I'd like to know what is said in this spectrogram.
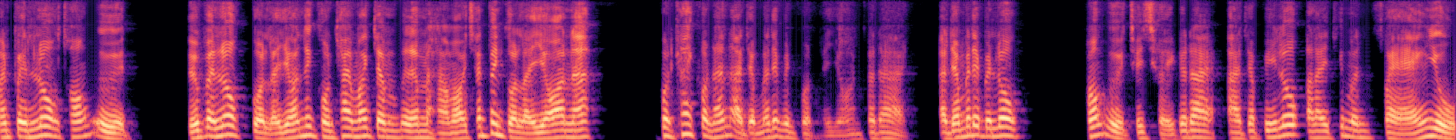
มันเป็นโรคท้องอืดหรือเป็นโรคกรดไหลย้อนที่คนไข้มักจะเดินมาหาหมอฉันเป็นกรดไหลย้อนนะคนไข้คนนั้นอาจจะไม่ได้เป็นกรดไหลย้อนก็ได้ อาจจะไม่ได้เป็นโรคท้องอืดเฉยๆก็ได้ อาจจะเป็นโรคอะไรที่มันแฝงอยู่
